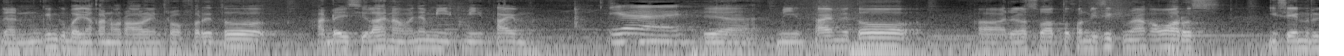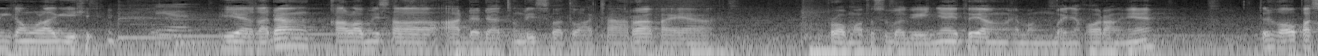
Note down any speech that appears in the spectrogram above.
dan mungkin kebanyakan orang-orang introvert itu ada istilah namanya me, me time Ya, Iya, me time itu eh, adalah suatu kondisi di mana kamu harus ngisi energi kamu lagi. iya. Iya, kadang kalau misal ada datang di suatu acara kayak prom atau sebagainya itu yang emang banyak orangnya. Terus kalau pas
